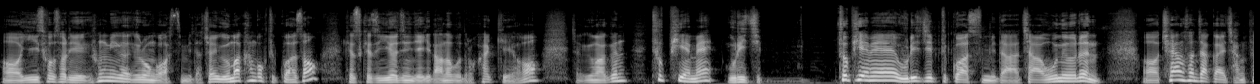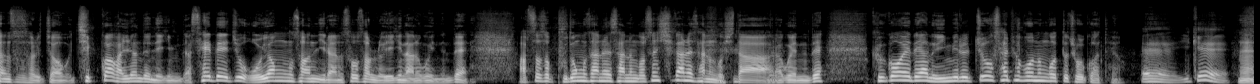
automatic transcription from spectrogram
어, 이 소설이 흥미로운 것 같습니다. 저희 음악 한 곡 듣고 와서 계속해서 이어지는 얘기 나눠보도록 할게요. 자, 음악은 2PM의 우리 집. 2PM의 우리 집 듣고 왔습니다. 자, 오늘은 어, 최양선 작가의 장편 소설이죠. 집과 관련된 얘기입니다. 세대주 오영선이라는 소설로 얘기 나누고 있는데 앞서서 부동산을 사는 것은 시간을 사는 것이다 네. 라고 했는데 그거에 대한 의미를 쭉 살펴보는 것도 좋을 것 같아요. 네, 이게 네.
